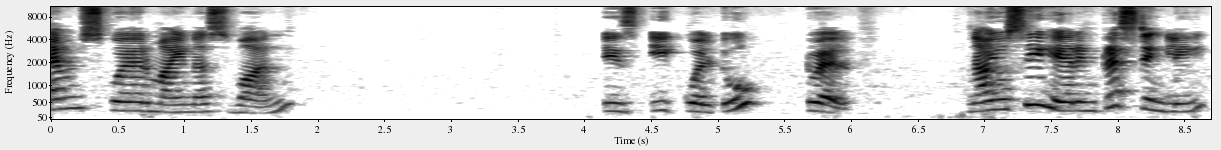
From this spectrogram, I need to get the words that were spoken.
m square minus 1 is equal to 12. Now you see here interestingly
